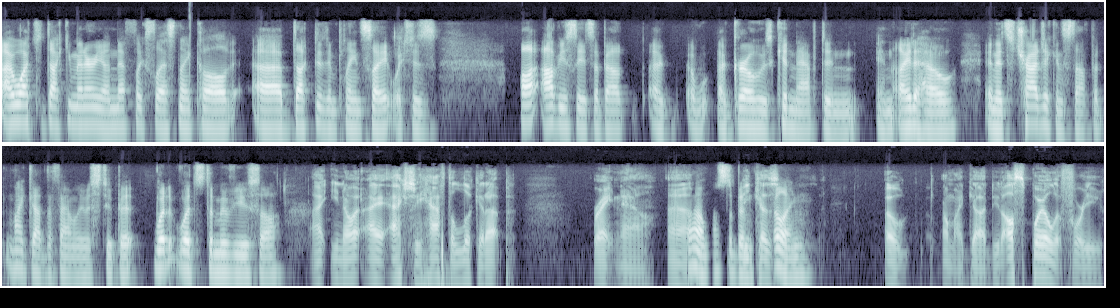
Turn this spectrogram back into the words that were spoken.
I watched a documentary on Netflix last night called uh, "Abducted in Plain Sight," which is obviously it's about a, a, a girl who's kidnapped in in Idaho, and it's tragic and stuff. But my God, the family was stupid. What what's the movie you saw? I you know what? I actually have to look it up right now. Um, oh, it must have been because- thrilling. Oh, oh my God, dude! I'll spoil it for you.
